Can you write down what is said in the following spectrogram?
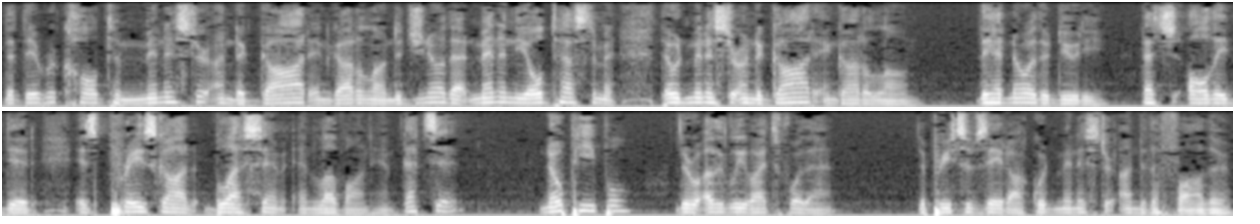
that they were called to minister unto God and God alone. Did you know that men in the Old Testament that would minister unto God and God alone? They had no other duty. That's all they did is praise God, bless Him, and love on Him. That's it. No people. There were other Levites for that. The priests of Zadok would minister unto the Father.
